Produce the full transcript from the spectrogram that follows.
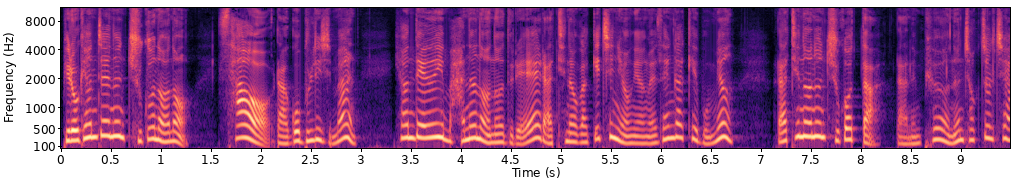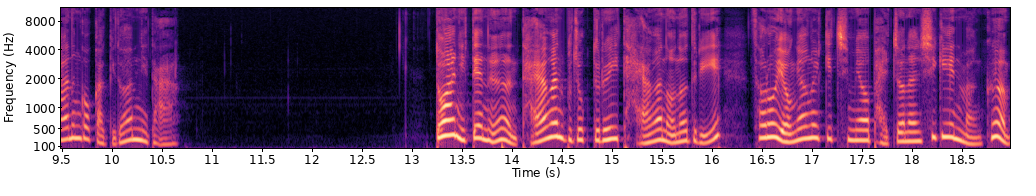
비록 현재는 죽은 언어, 사어라고 불리지만 현대의 많은 언어들의 라틴어가 끼친 영향을 생각해 보면 라틴어는 죽었다 라는 표현은 적절치 않은 것 같기도 합니다. 또한 이때는 다양한 부족들의 다양한 언어들이 서로 영향을 끼치며 발전한 시기인 만큼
